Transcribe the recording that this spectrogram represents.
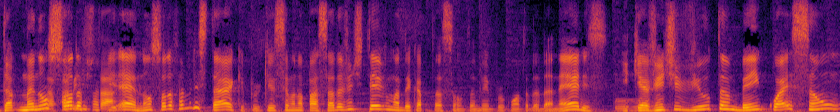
da- mas não Da só da família família, Stark. é, não só da família Stark, porque semana passada a gente teve uma decapitação também por conta da Daenerys e Uhum. que a gente viu também quais são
